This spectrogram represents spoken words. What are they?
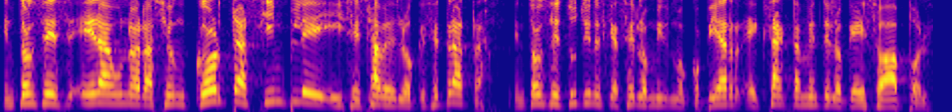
Entonces era una oración corta, simple y se sabe de lo que se trata. Entonces tú tienes que hacer lo mismo, copiar exactamente lo que hizo Apple.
